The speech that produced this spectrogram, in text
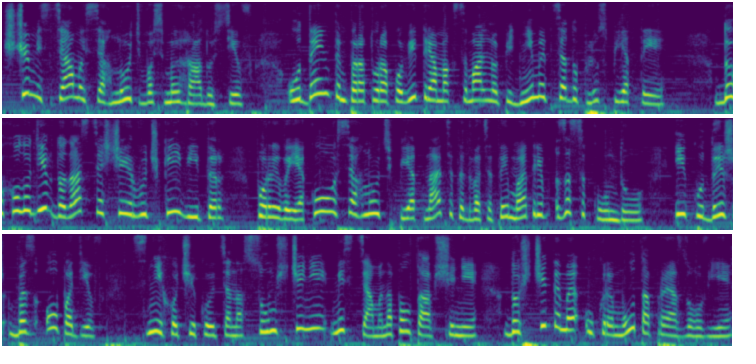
що місцями сягнуть 8 градусів. У день температура повітря максимально підніметься до плюс 5. До холодів додасться ще й рвучкий вітер, пориви якого сягнуть 15-20 метрів за секунду. І куди ж без опадів? Сніг очікується на Сумщині, місцями на Полтавщині, дощитиме у Криму та Приазов'ї.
